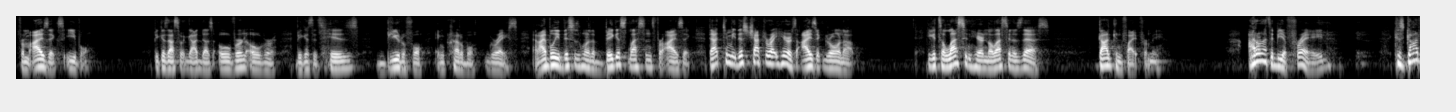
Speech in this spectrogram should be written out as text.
from Isaac's evil because that's what God does over and over because it's his beautiful, incredible grace. And I believe this is one of the biggest lessons for Isaac. That to me, this chapter right here is Isaac growing up. He gets a lesson here, and the lesson is this God can fight for me. I don't have to be afraid because God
